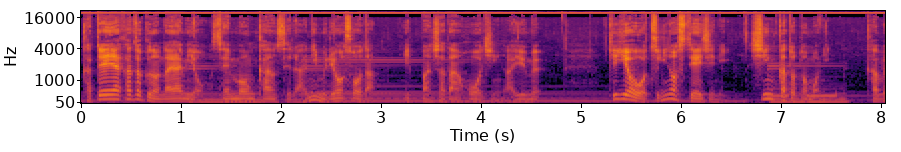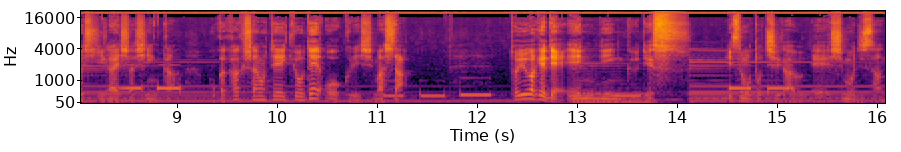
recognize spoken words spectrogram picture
家庭や家族の悩みを専門カウンセラーに無料相談一般社団法人歩む企業を次のステージに進化とともに株式会社進化他各社の提供でお送りしました。というわけでエンディングです。いつもと違う、えー、下地さん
